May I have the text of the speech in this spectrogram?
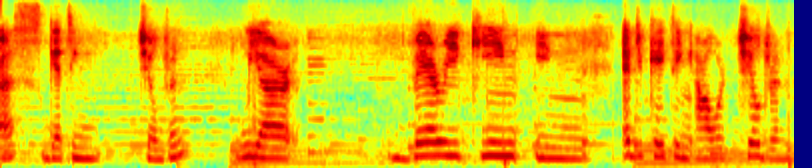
us getting children. We are very keen in educating our children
